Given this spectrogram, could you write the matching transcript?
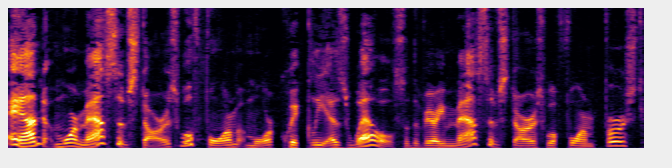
And more massive stars will form more quickly as well. So the very massive stars will form first.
